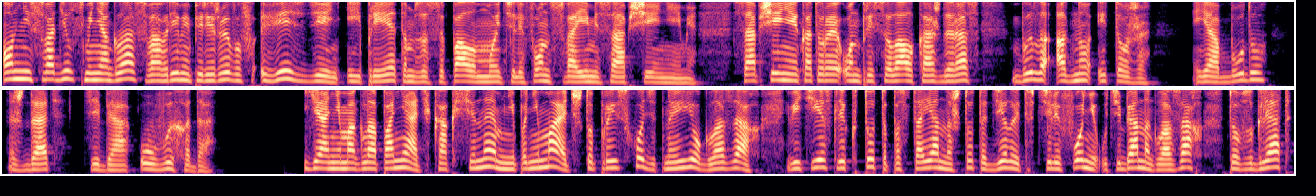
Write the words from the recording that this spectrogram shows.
Он не сводил с меня глаз во время перерывов весь день и при этом засыпал мой телефон своими сообщениями. Сообщение, которое он присылал каждый раз, было одно и то же — я буду ждать тебя у выхода». Я не могла понять, как Синем не понимает, что происходит на ее глазах, ведь если кто-то постоянно что-то делает в телефоне у тебя на глазах, то взгляд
